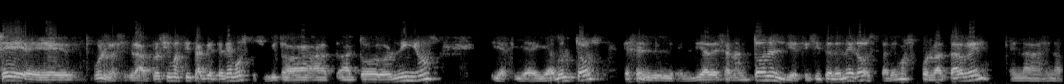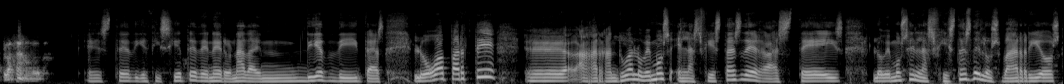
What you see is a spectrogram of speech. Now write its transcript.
Sí, eh, bueno, la, próxima cita que tenemos, que os invito a, todos los niños y, y, adultos, es el, día de San Antón, el 17 de enero, estaremos por la tarde en la, Plaza Nueva este 17 de enero, nada, en 10 días. Luego, aparte, eh, a Gargantúa lo vemos en las fiestas de Gasteiz, lo vemos en las fiestas de los barrios.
